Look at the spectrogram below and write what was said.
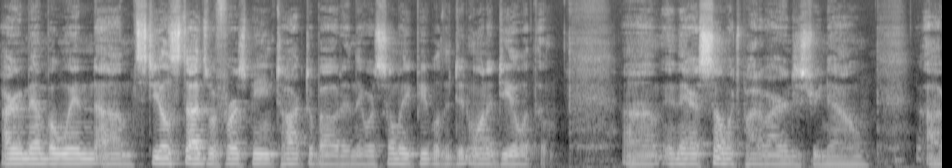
I remember when um, steel studs were first being talked about, and there were so many people that didn't want to deal with them. Um, and they are so much part of our industry now. Uh,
